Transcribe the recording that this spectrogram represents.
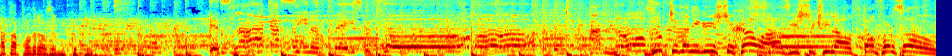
Tata po drodze mu kupi. Zróbcie dla niego jeszcze hałas, jeszcze chwila od Tom For Soul.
